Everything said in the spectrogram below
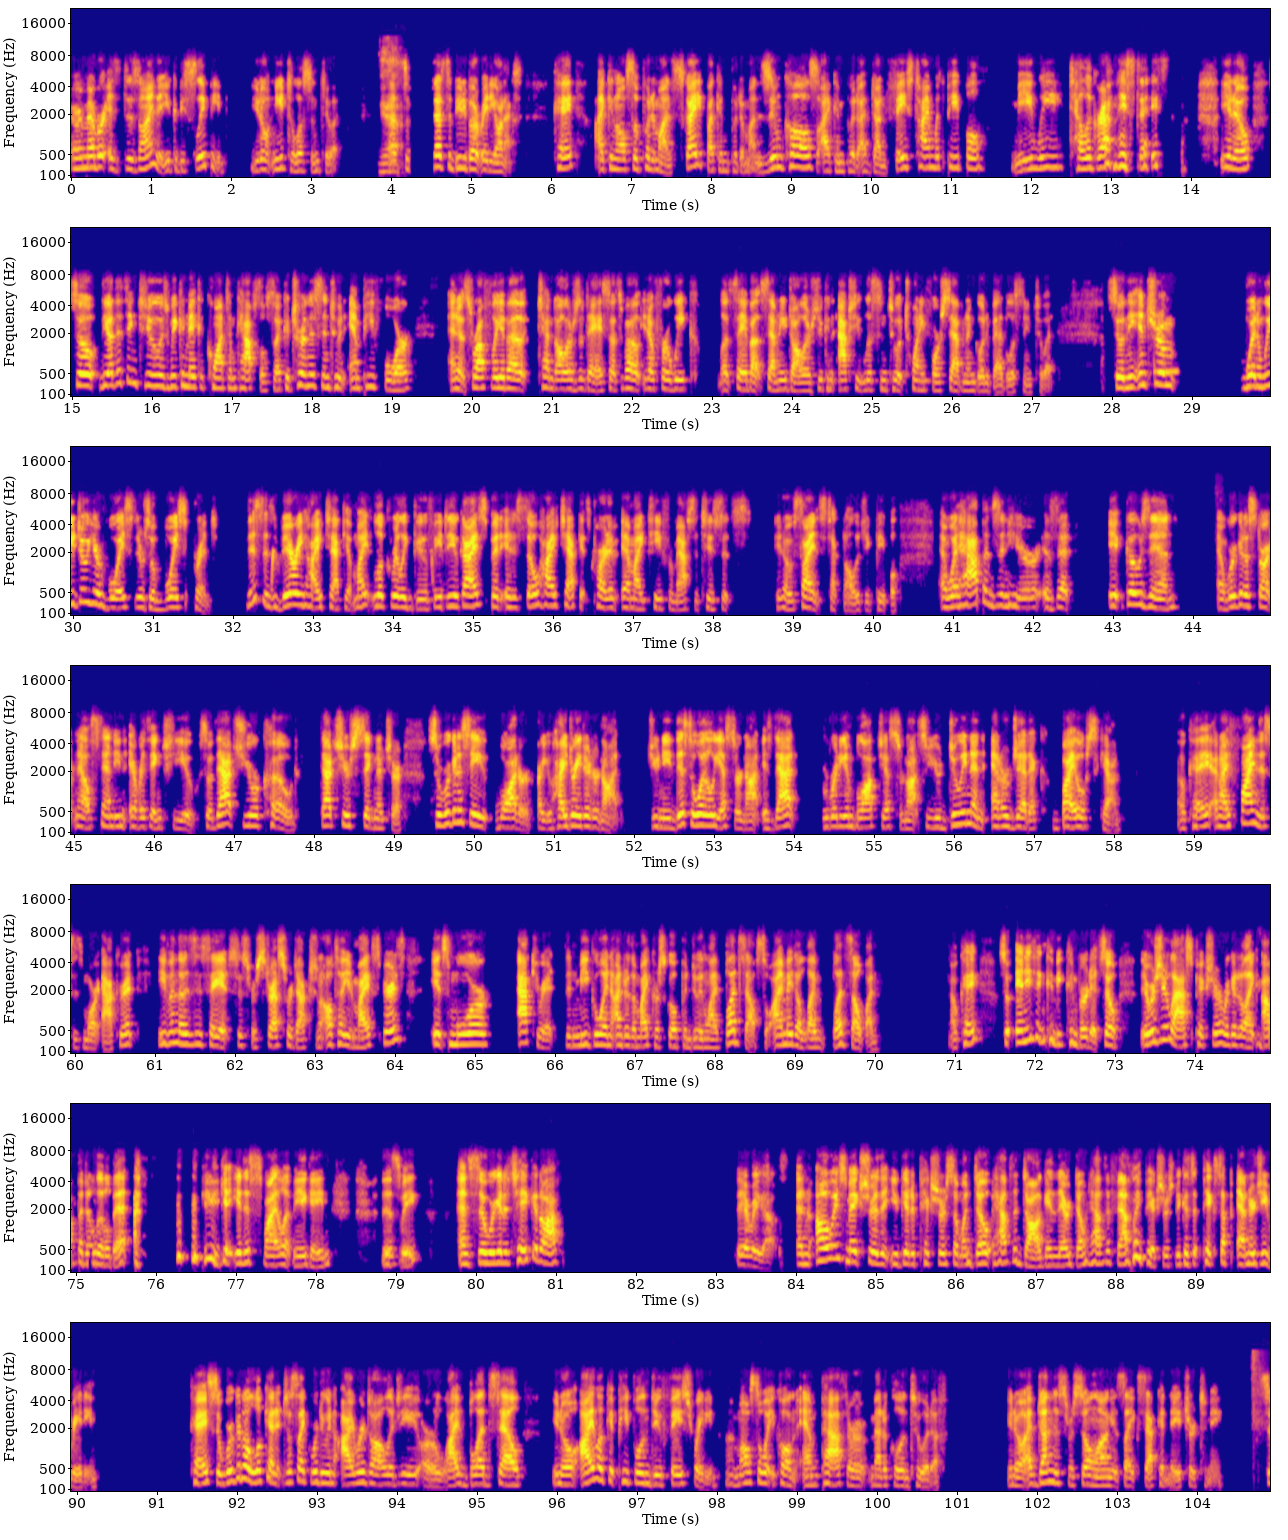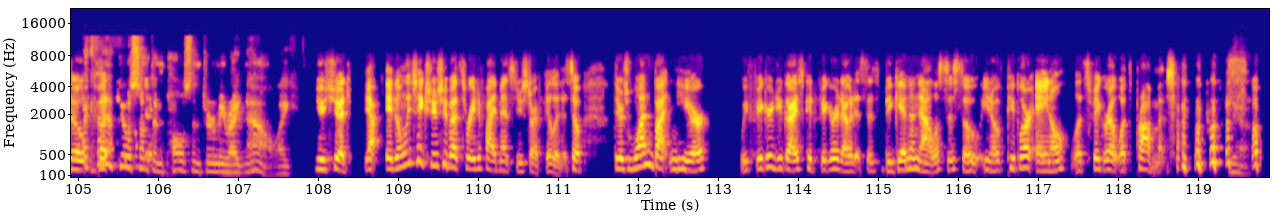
And remember, it's designed that you could be sleeping. You don't need to listen to it. Yeah. That's the, that's the beauty about radionics. Okay. I can also put them on Skype. I can put them on Zoom calls. I can put, I've done FaceTime with people, me, we, Telegram these days, you know. So the other thing too is we can make a quantum capsule. So I could turn this into an MP4 and it's roughly about $10 a day. So it's about, you know, for a week, let's say about $70. You can actually listen to it 24 7 and go to bed listening to it. So in the interim, when we do your voice, there's a voice print. This is very high tech. It might look really goofy to you guys, but it is so high tech. It's part of MIT for Massachusetts, you know, science technology people. And what happens in here is that it goes in, and we're going to start now sending everything to you. So that's your code, that's your signature. So we're going to say water. Are you hydrated or not? Do you need this oil? Yes or not? Is that meridian blocked? Yes or not? So you're doing an energetic bioscan. Okay. And I find this is more accurate, even though they say it's just for stress reduction. I'll tell you, in my experience, it's more accurate than me going under the microscope and doing live blood cells. So I made a live blood cell one. Okay. So anything can be converted. So there was your last picture. We're going to like up it a little bit. Get you to smile at me again this week. And so we're going to take it off. There we go. And always make sure that you get a picture of someone. Don't have the dog in there. Don't have the family pictures because it picks up energy reading. Okay. So we're going to look at it just like we're doing iridology or live blood cell. You know, I look at people and do face reading. I'm also what you call an empath or medical intuitive. You know, I've done this for so long, it's like second nature to me. So, I kind but of feel something pulsing through me right now. Like, you should. Yeah. It only takes usually about three to five minutes and you start feeling it. So there's one button here. We figured you guys could figure it out. It says begin analysis. So, you know, if people are anal, let's figure out what the problem is. Yeah. So,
